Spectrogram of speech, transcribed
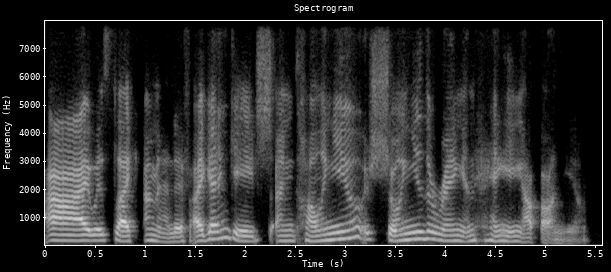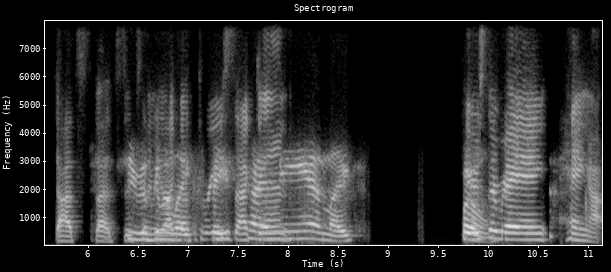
I was like, Amanda, if I get engaged, I'm calling you, showing you the ring, and hanging up on you. That's that's she was gonna, gonna like, like three second me and like boom. here's the ring, hang up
